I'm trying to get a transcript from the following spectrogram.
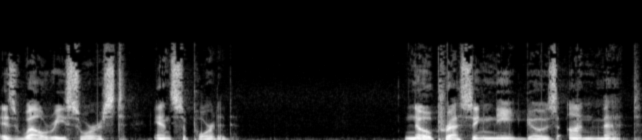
is well resourced and supported. No pressing need goes unmet.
